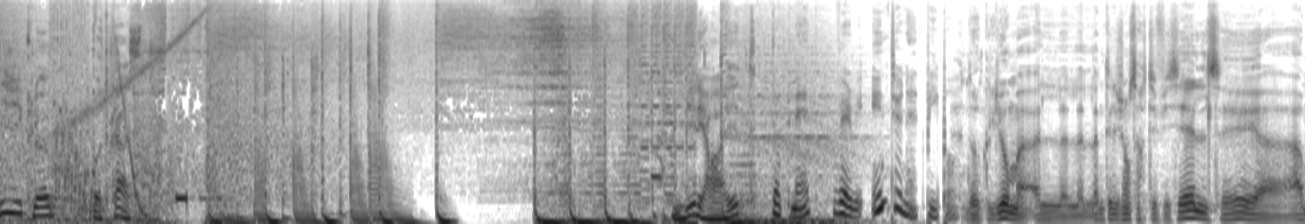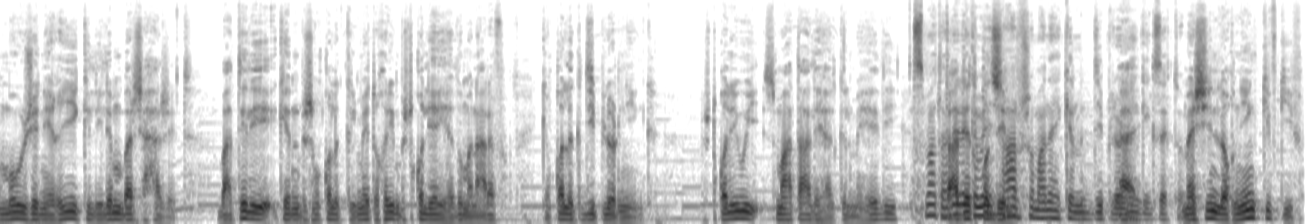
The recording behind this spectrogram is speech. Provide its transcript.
دي كلوب بودكاست برعاية توب نت very internet people donc اليوم ال intelligence artificielle c'est un mot générique اللي يلم برشا حاجات بعتلي كان باش نقول لك كلمات اخرين باش تقول لي اي هذوما نعرفهم كان نقول لك deep learning باش تقول لي oui سمعت عليها الكلمة هذه سمعت عليها لكن مانيش عارف شو معناها كلمه deep learning exactement machine learning كيف كيف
